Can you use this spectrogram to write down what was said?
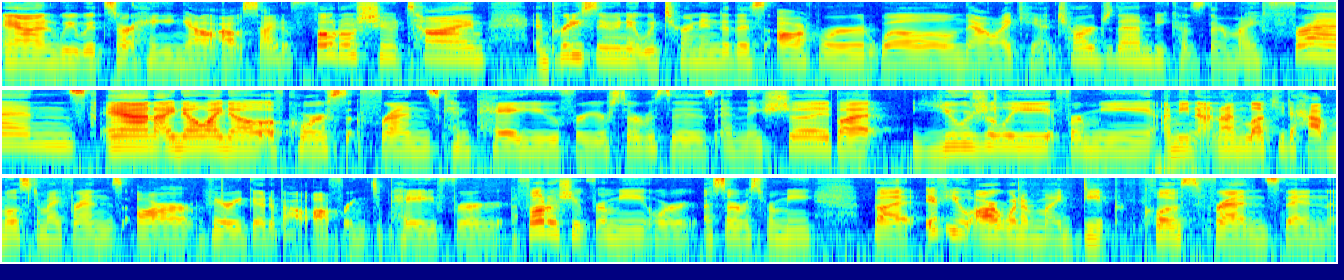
and we would start hanging out outside of photo shoot time and pretty soon it would turn into this awkward, well, now I can't charge them because they're my friends. And I know, I know, of course, friends can pay you for your services and they should, but usually for me, I mean, and I'm lucky to have most of my friends are very good about offering to pay for a photo shoot from me or a service from me. But if you are one of my deep, close friends, then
